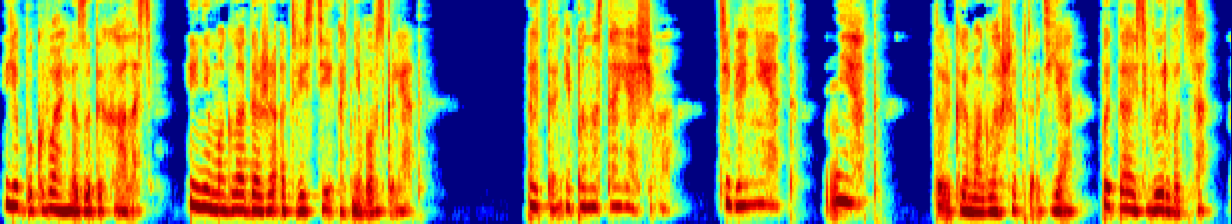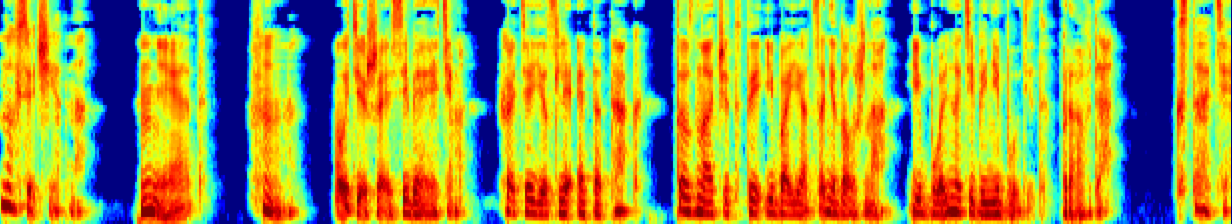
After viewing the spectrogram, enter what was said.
Я буквально задыхалась и не могла даже отвести от него взгляд. «Это не по-настоящему. Тебя нет, нет!» Только и могла шептать я, пытаясь вырваться, но все тщетно. «Нет? Хм, утешай себя этим. Хотя если это так, то значит ты и бояться не должна, и больно тебе не будет, правда?» Кстати,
